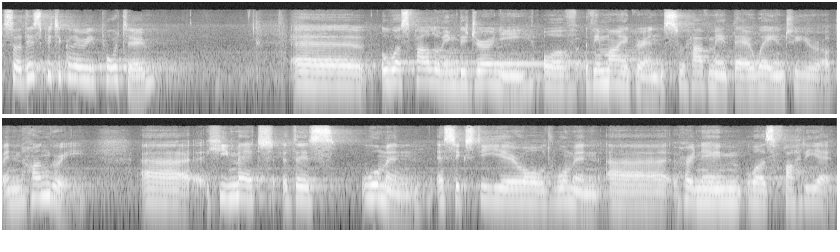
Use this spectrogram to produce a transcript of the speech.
so, this particular reporter uh, was following the journey of the migrants who have made their way into Europe. And in Hungary, uh, he met this woman, a 60 year old woman. Uh, her name was Fahriye,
